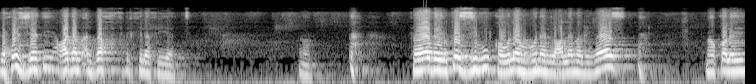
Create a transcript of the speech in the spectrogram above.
بحجة عدم البحث في الخلافيات آه. فهذا يكذب قوله هنا للعلامة بماز ما قال إيه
